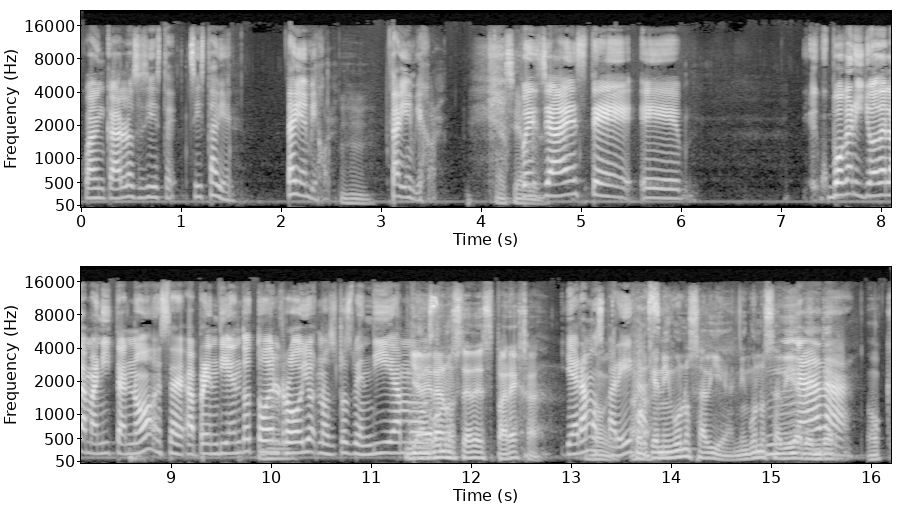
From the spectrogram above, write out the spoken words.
Juan Carlos, así, este, sí está bien. Está bien, viejón. Está bien, viejón. pues ya este, eh, Bogar y yo de la manita, ¿no? O sea, aprendiendo todo el rollo, nosotros vendíamos. Ya eran ustedes pareja. Ya éramos pareja. Porque ninguno sabía, ninguno sabía Nada. vender. Ok.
